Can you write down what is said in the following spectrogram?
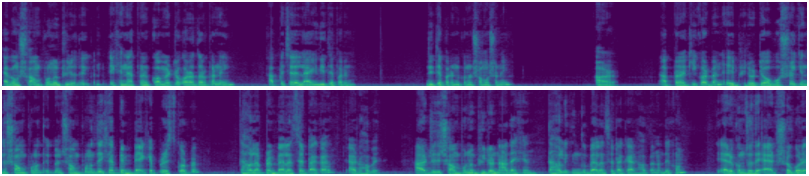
এবং সম্পূর্ণ ভিডিও দেখবেন। এখানে আপনার কমেন্টও করার দরকার নেই। আপনি চাইলে লাইক দিতে পারেন। দিতে পারেন, কোনো সমস্যা নেই। আর আপনারা কি করবেন, এই ভিডিওটি অবশ্যই কিন্তু সম্পূর্ণ দেখবেন। সম্পূর্ণ দেখে আপনি ব্যাকে প্রেস করবেন, তাহলে আপনার ব্যালেন্সের টাকা অ্যাড হবে। আর যদি সম্পূর্ণ ভিডিও না দেখেন, তাহলে কিন্তু ব্যালেন্সের টাকা অ্যাড হবে না। দেখুন এরকম যদি অ্যাড শো করে,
